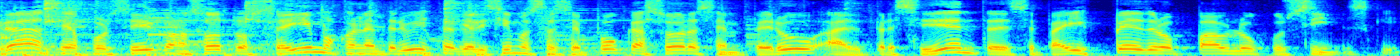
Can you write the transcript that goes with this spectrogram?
Gracias por seguir con nosotros. Seguimos con la entrevista que le hicimos hace pocas horas en Perú al presidente de ese país, Pedro Pablo Kuczynski.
